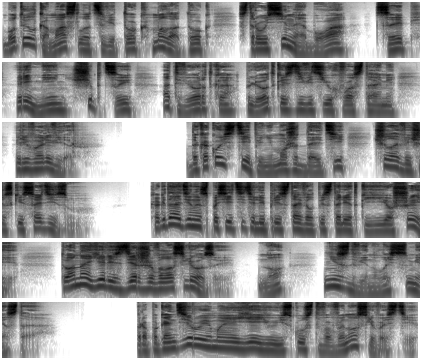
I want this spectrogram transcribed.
Бутылка масла, цветок, молоток, страусиная буа, цепь, ремень, щипцы, отвертка, плетка с девятью хвостами — револьвер. До какой степени может дойти человеческий садизм? Когда один из посетителей приставил пистолет к ее шее, то она еле сдерживала слезы, но не сдвинулась с места. Пропагандируемое ею искусство выносливости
